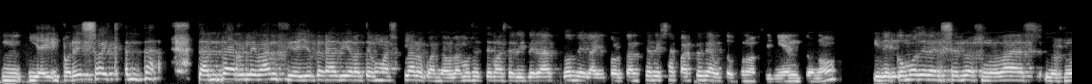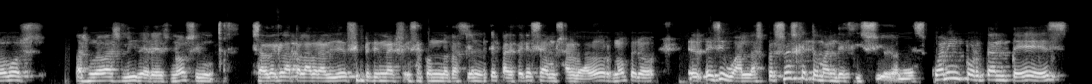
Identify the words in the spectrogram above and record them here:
y, por eso hay tanta, tanta relevancia, yo cada día lo tengo más claro cuando hablamos de temas de liderazgo, de la importancia de esa parte de autoconocimiento, ¿no? Y de cómo deben ser los, nuevas, los nuevos las nuevas líderes, ¿no? Sin, sabe que la palabra líder siempre tiene esa connotación que parece que sea un salvador, ¿no? Pero es igual, las personas que toman decisiones, cuán importante es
